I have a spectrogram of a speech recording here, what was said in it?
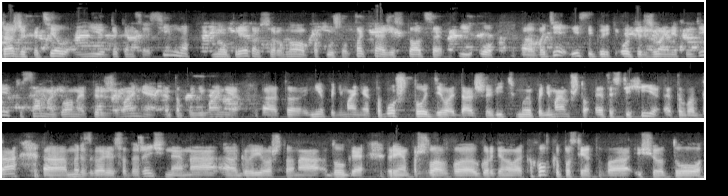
даже хотел не до конца сильно, но при этом все равно покушал. Такая же ситуация и о э, воде. Если говорить о переживаниях людей, то самое главное переживание – это понимание, э, это непонимание того, что делать дальше. Ведь мы понимаем, что это стихия, это вода. Мы разговаривали с одной женщиной, она говорила, что она долгое время прожила в городе Новая Каховка. После этого, еще до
